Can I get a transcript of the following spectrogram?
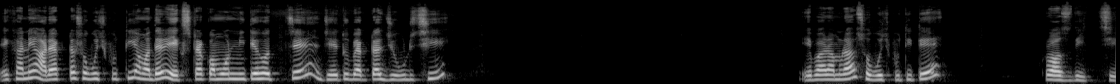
এখানে আর একটা সবুজ পুঁতি আমাদের এক্সট্রা কমন নিতে হচ্ছে, যেহেতু ব্যাগটা জুড়ছি। এবার আমরা সবুজ পুঁতিতে ক্রস দিচ্ছি।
